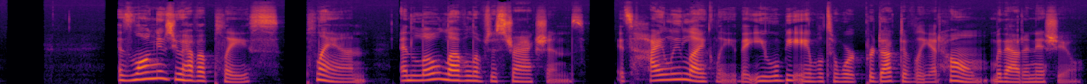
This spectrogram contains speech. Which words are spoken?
As long as you have a place, plan, and low level of distractions, it's highly likely that you will be able to work productively at home without an issue.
